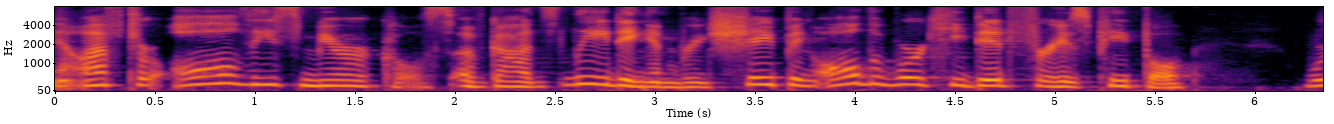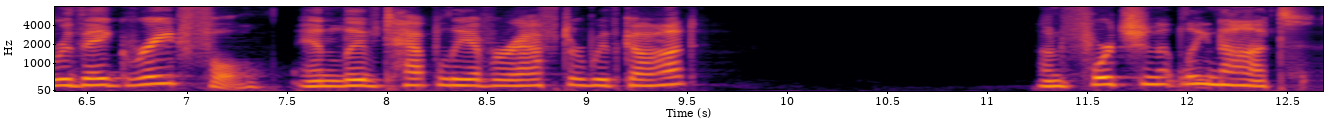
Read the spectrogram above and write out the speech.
Now, after all these miracles of God's leading and reshaping all the work he did for his people, were they grateful and lived happily ever after with God? Unfortunately, not.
